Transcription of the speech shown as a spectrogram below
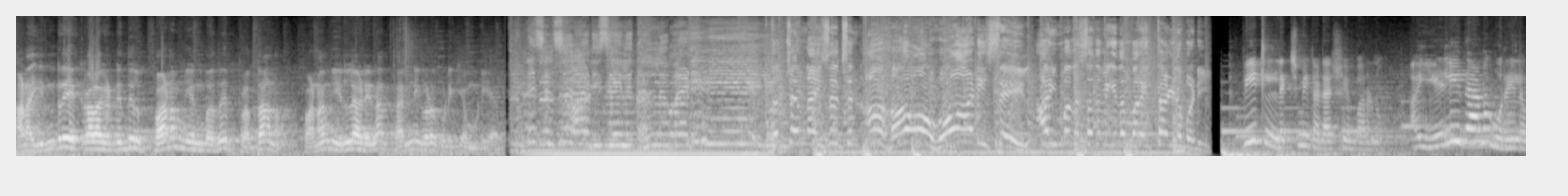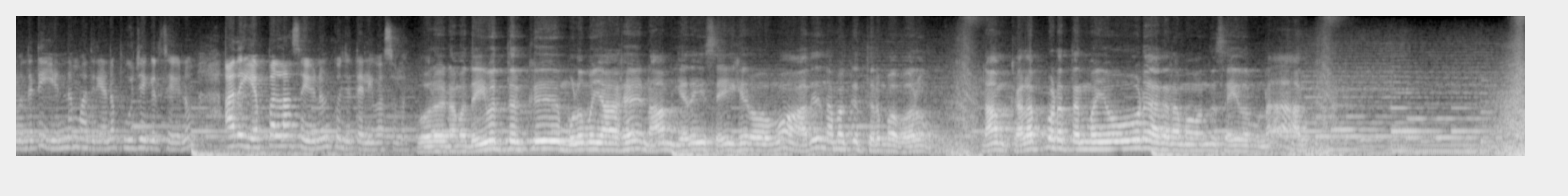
ஆனால் இன்றைய காலகட்டத்தில் பணம் என்பது பிரதானம். பணம் இல்லாட்டினா தண்ணி கூட குடிக்க முடியாது. வீட்டில் லக்ஷ்மி கடாட்சியம் வரணும். எளிதான முறையில் வந்துட்டு என்ன மாதிரியான பூஜைகள் செய்யணும் அதை எப்பெல்லாம் செய்யணும்னு கொஞ்சம் தெளிவாக சொல்லுங்கள் ஒரு நம்ம தெய்வத்திற்கு முழுமையாக நாம் எதை செய்கிறோமோ அது நமக்கு திரும்ப வரும். நாம் கலப்படத்தன்மையோடு அதை நம்ம வந்து செய்தோம்னா அது-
